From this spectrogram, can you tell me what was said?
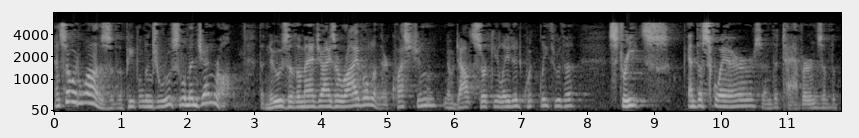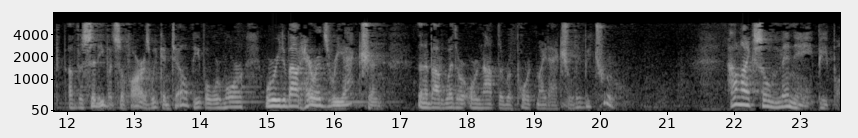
And so it was of the people in Jerusalem in general. The news of the Magi's arrival and their question, no doubt, circulated quickly through the streets and the squares and the taverns of the, of the city. But so far as we can tell, people were more worried about Herod's reaction than about whether or not the report might actually be true. How like so many people,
